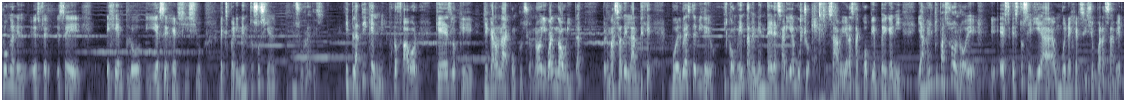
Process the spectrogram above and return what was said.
pongan ese, ese ejemplo y ese ejercicio de experimento social en sus redes. Y platíquenme, por favor, qué es lo que llegaron a la conclusión, ¿no? Igual no ahorita, pero más adelante vuelve a este video y coméntame, me interesaría mucho saber, hasta copien, peguen y, y a ver qué pasó, ¿no? Eh, es, esto sería un buen ejercicio para saber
